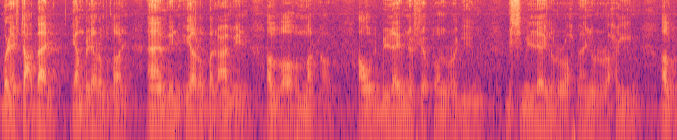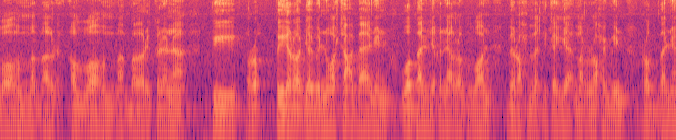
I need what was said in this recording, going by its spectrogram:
bulan Syaban dan bulan Ramadan آمين يا رب العالمين اللهم أعوذ بالله من الشيطان الرجيم بسم الله الرحمن الرحيم اللهم بارك اللهم بارك لنا في في رجب وشعبان وبلغنا رمضان برحمتك يا ارحم الراحمين ربنا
